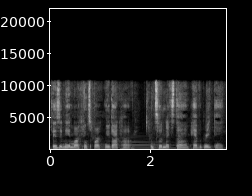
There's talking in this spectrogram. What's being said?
visit me at marketingsparkly.com. Until next time, have a great day.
